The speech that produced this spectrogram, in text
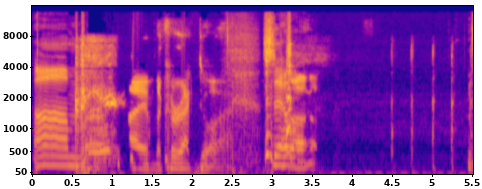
Um, I am the corrector. so Uh,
